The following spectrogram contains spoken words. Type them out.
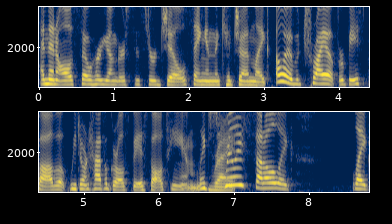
And then also her younger sister Jill saying in the kitchen, like, oh, I would try out for baseball, but we don't have a girls' baseball team. Like just Right. really subtle, like like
